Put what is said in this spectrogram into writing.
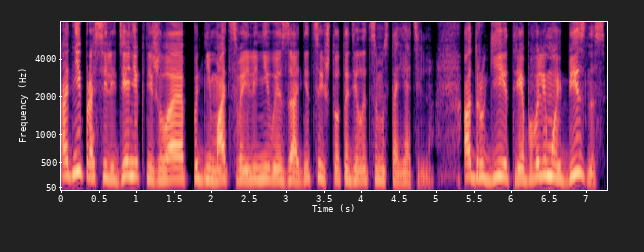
Одни просили денег, не желая поднимать свои ленивые задницы и что-то делать самостоятельно, а другие требовали мой бизнес,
